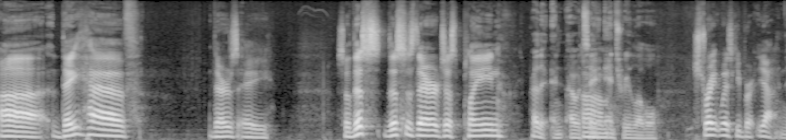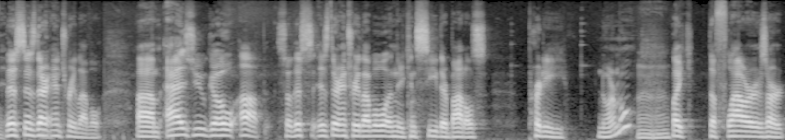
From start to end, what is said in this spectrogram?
uh, they have. There's a. So this this is their just plain Probably, I would say Um, entry level. straight whiskey. Br- yeah, this is their entry level. Um, as you go up, so this is their entry level, and you can see their bottles pretty normal. Like the flowers are,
